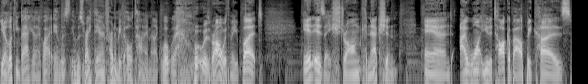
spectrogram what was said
you know, looking back, you're like, wow, it was it was right there in front of me the whole time. And like, what what was wrong with me? But it is a strong connection, and I want you to talk about because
